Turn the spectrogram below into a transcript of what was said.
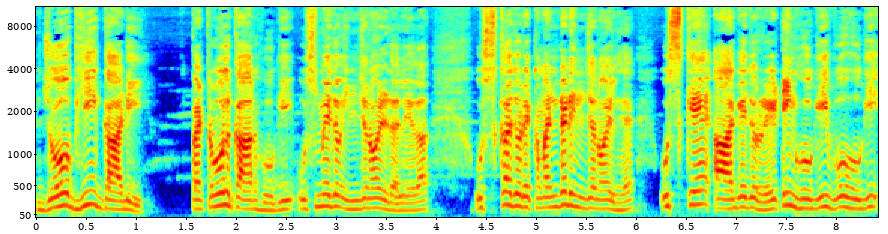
जो भी गाड़ी, पेट्रोल कार होगी, उसमें जो इंजन ऑयल डलेगा उसका जो रिकमेंडेड इंजन ऑयल है, उसके आगे जो रेटिंग होगी, वो होगी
